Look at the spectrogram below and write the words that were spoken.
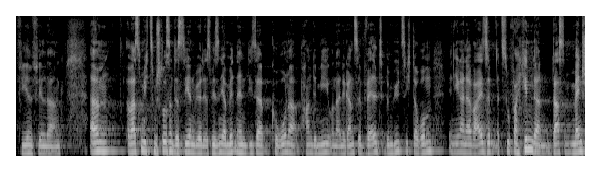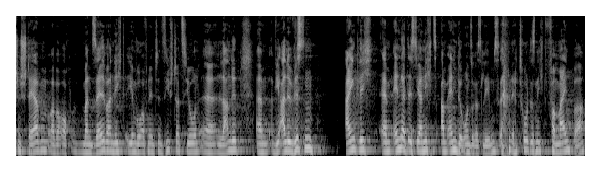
Vielen, vielen Dank. Ähm, was mich zum Schluss interessieren würde, ist, wir sind ja mitten in dieser Corona-Pandemie und eine ganze Welt bemüht sich darum, in irgendeiner Weise zu verhindern, dass Menschen sterben, aber auch man selber nicht irgendwo auf einer Intensivstation äh, landet. Ähm, wir alle wissen, eigentlich ähm, ändert es ja nichts am Ende unseres Lebens. Der Tod ist nicht vermeidbar.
